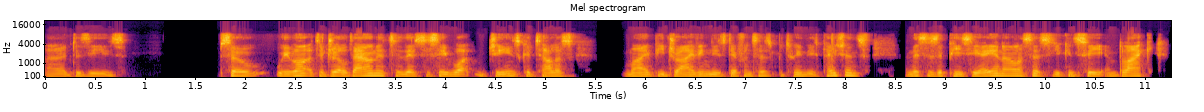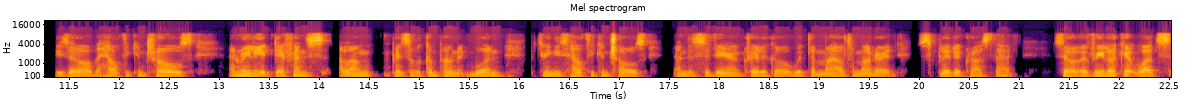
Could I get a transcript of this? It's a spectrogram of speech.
uh, disease. So we wanted to drill down into this to see what genes could tell us might be driving these differences between these patients. And this is a PCA analysis. You can see in black, these are all the healthy controls, and really a difference along principal component one between these healthy controls and the severe and critical with the mild to moderate split across that. So if we look at what's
